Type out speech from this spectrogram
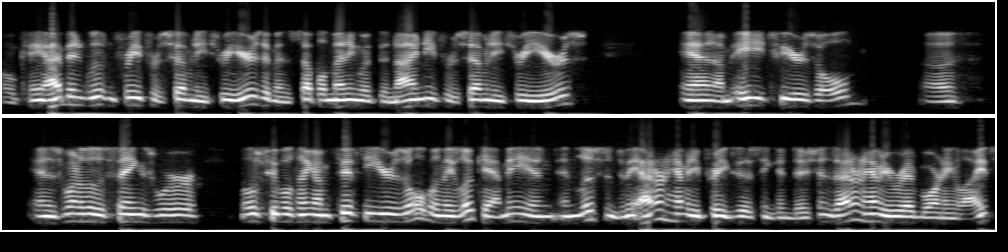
Okay, I've been gluten free for 73 years. I've been supplementing with the 90 for 73 years, and I'm 82 years old. Uh, and it's one of those things where most people think I'm 50 years old when they look at me and, and listen to me. I don't have any pre-existing conditions. I don't have any red warning lights,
